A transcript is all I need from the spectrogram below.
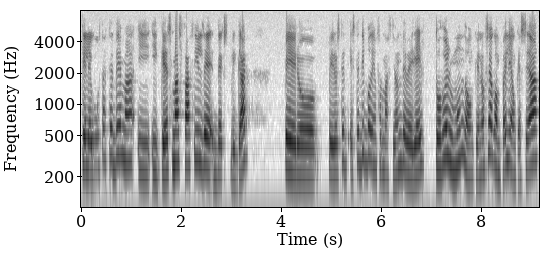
que le gusta este tema y, que es más fácil de, explicar. Pero, pero este, este tipo de información debería ir todo el mundo, aunque no sea con peli, aunque sea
